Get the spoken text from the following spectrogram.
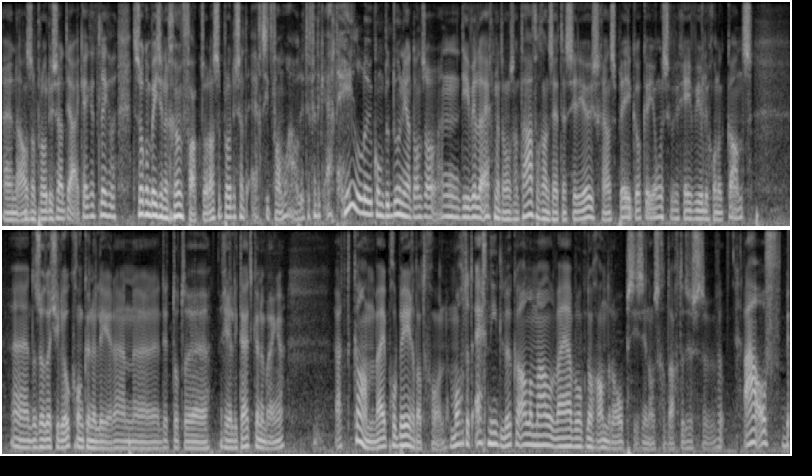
En als een producent, ja, kijk, het, ligt, het is ook een beetje een gunfactor. Als een producent echt ziet van, wauw, dit vind ik echt heel leuk om te doen, ja, dan zou, en die willen echt met ons aan tafel gaan zetten en serieus gaan spreken. Oké, jongens, we geven jullie gewoon een kans. Uh, dan zodat jullie ook gewoon kunnen leren en uh, dit tot uh, realiteit kunnen brengen. Het kan, wij proberen dat gewoon. Mocht het echt niet lukken allemaal, wij hebben ook nog andere opties in onze gedachten. Dus A of B,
